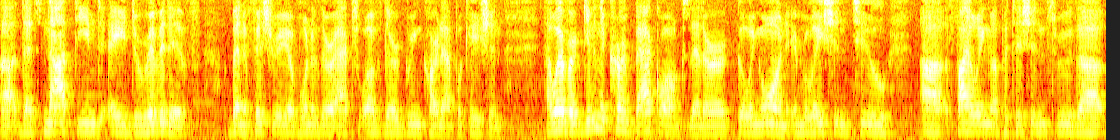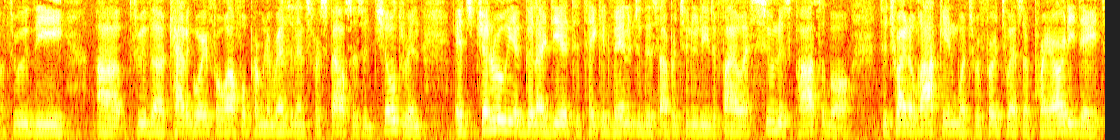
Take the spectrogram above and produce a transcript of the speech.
uh, that's not deemed a derivative beneficiary of one of their actual of their green card application. However, given the current backlogs that are going on in relation to uh, filing a petition through the through the uh, through the category for lawful permanent residence for spouses and children, it's generally a good idea to take advantage of this opportunity to file as soon as possible to try to lock in what's referred to as a priority date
